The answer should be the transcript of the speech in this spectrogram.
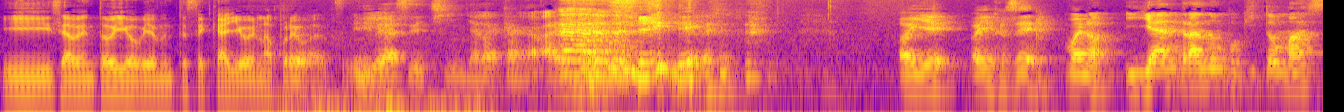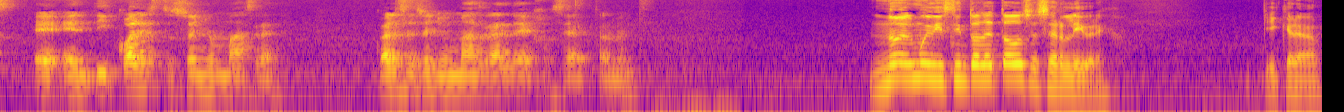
y se aventó y obviamente se cayó en la prueba. Y le hace ching, ya la cagaba. Sí. Oye, oye, José, bueno, y ya entrando un poquito más eh, en ti, ¿cuál es tu sueño más grande? ¿Cuál es el sueño más grande de José actualmente? No es muy distinto al de todos, es ser libre y crear.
